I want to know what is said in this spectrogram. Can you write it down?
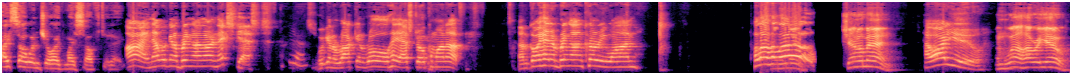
I so enjoyed myself today. All right, now we're gonna bring on our next guest. Yes. We're gonna rock and roll. Hey, Astro, come on up. Um, go ahead and bring on Currie, Juan. Hello, hello. Gentlemen, How are you? I'm well. How are you?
